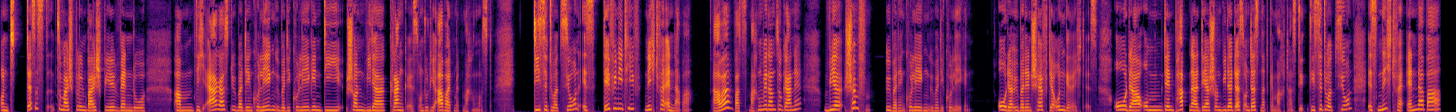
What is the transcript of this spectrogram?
Und das ist zum Beispiel ein Beispiel, wenn du ähm, dich ärgerst über den Kollegen, über die Kollegin, die schon wieder krank ist und du die Arbeit mitmachen musst. Die Situation ist definitiv nicht veränderbar. Aber was machen wir dann so gerne? Wir schimpfen über den Kollegen, über die Kollegin oder über den Chef, der ungerecht ist oder um den Partner, der schon wieder das und das nicht gemacht hat. Die, die Situation ist nicht veränderbar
